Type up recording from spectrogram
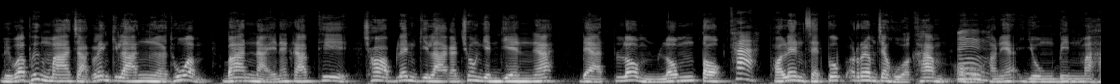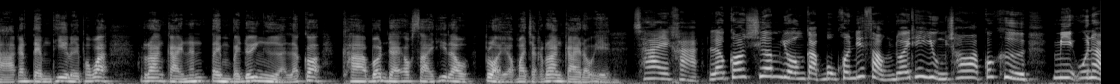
หรือว่าเพิ่งมาจากเล่นกีฬาเหงื่อท่วม บ้านไหนนะครับที่ชอบเล่นกีฬากันช่วงเย็นๆนะ แดดล่มลมตกค่ะพอเล่นเสร็จปุ๊บเริ่มจะหัวค่ำโอ้โหอืมคราวเนี้ยยุงบินมาหากันเต็มที่เลย เพราะว่าร่างกายนั้นเต็มไปด้วยเหงื่อ แล้วก็คาร์บอนไดออกไซด์ที่เราปล่อยออกมาจากร่างกายเราเอง ใช่ค่ะ แล้วก็เชื่อมโยงกับบุคคลที่สองด้วยที่ยุงชอบก็คือ มีอุณห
